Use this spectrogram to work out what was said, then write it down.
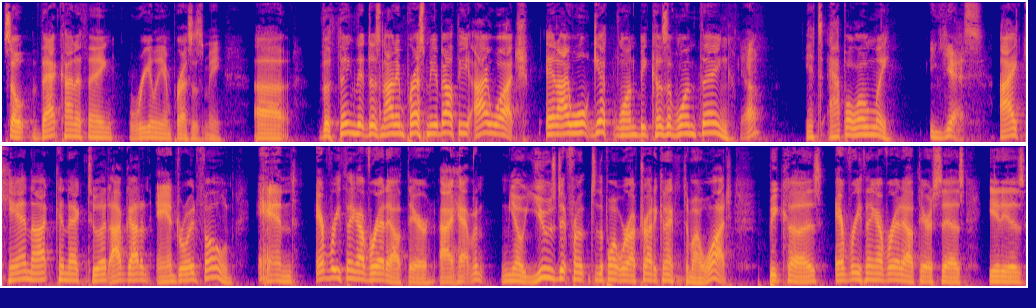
So that kind of thing really impresses me. Uh, the thing that does not impress me about the iWatch, and I won't get one because of one thing. Yeah. It's Apple only. Yes. I cannot connect to it. I've got an Android phone, and everything I've read out there, I haven't you know used it from to the point where I've tried to connect it to my watch because everything I've read out there says it is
